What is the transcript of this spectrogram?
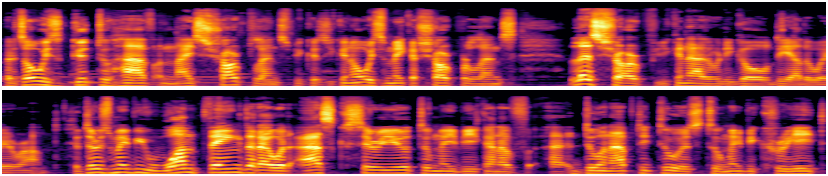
But it's always good to have a nice sharp lens because you can always make a sharper lens less sharp, you can really go the other way around. If there's maybe one thing that I would ask Sirui to maybe kind of uh, do an update to is to maybe create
